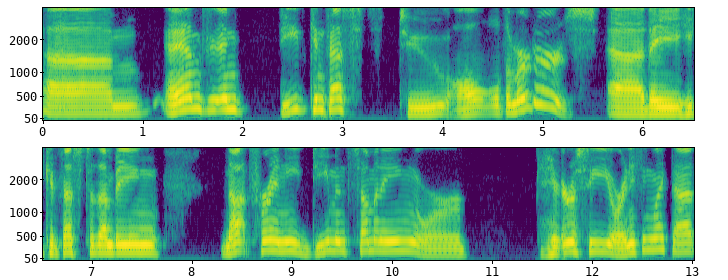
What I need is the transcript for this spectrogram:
Um, and indeed confessed to all the murders. Uh, they he confessed to them being not for any demon summoning or heresy or anything like that.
